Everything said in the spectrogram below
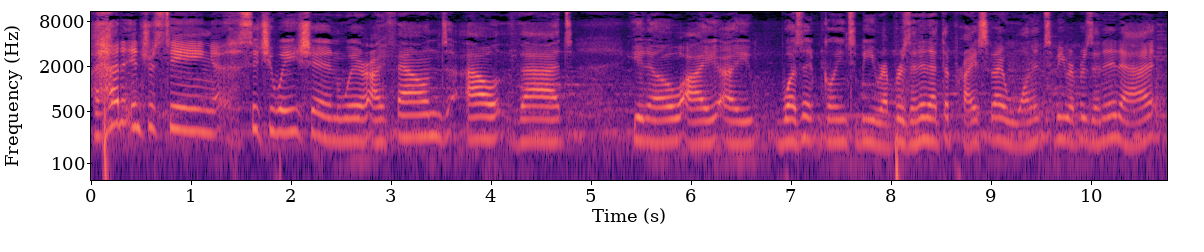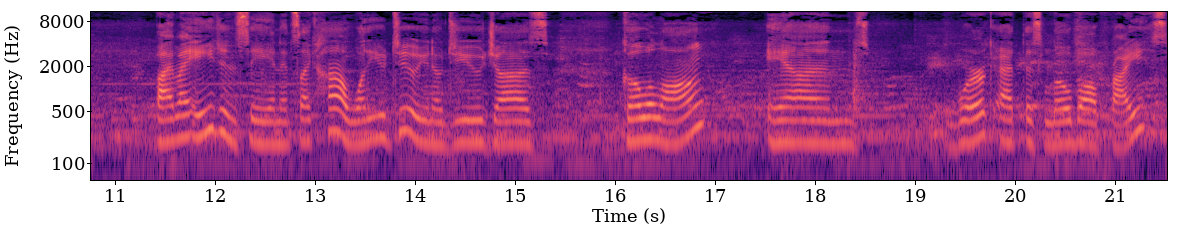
I had an interesting situation where I found out that you know I I wasn't going to be represented at the price that I wanted to be represented at by my agency, and it's like, huh, what do you do? You know, do you just go along and work at this lowball price?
